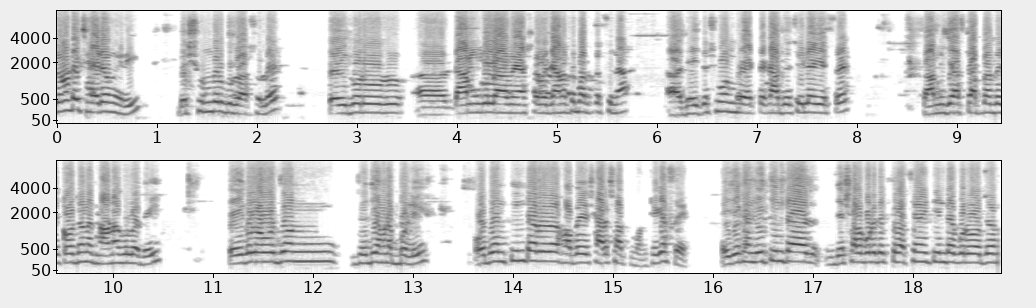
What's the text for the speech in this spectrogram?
দুটোটাই ছাই রঙেরই, বেশ সুন্দর গরু আসলে। তো এই গরুর দামগুলো আমি আসলে জানাতে পারতেছি না। যেহেতু সুমন ভাই একটা কাজে চলে গেছে, তো আমি জাস্ট আপনাদেরকে ওজনের ধারণাগুলো দেই। তো এইগুলো ওজন, যদি আমরা বলি, ওজন তিনটার হবে সাড়ে সাত মন ঠিক আছে? এই যেখানে যে তিনটা দেশাল গরু দেখতে পাচ্ছেন, এই তিনটা গরু ওজন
